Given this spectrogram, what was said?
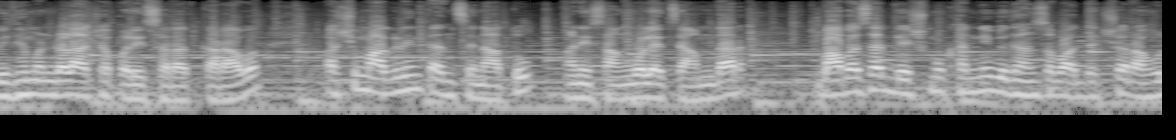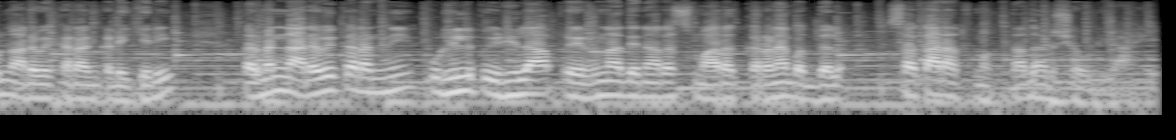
विधिमंडळाच्या परिसरात करावं अशी मागणी त्यांचे नातू आणि सांगोल्याचे आमदार बाबासाहेब देशमुखांनी विधानसभा अध्यक्ष राहुल नार्वेकरांकडे केली. दरम्यान नार्वेकरांनी पुढील पिढीला प्रेरणा देणारं स्मारक करण्याबद्दल सकारात्मकता दर्शवली आहे.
